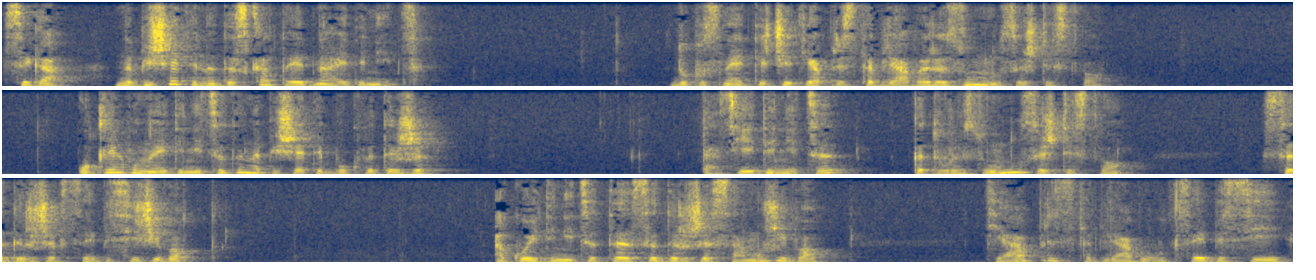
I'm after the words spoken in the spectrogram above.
Сега напишете на дъската една единица. Допуснете, че тя представлява разумно същество. Отляво на единицата напишете буквата Ж. Тази единица, като разумно същество, съдържа в себе си живот. Ако единицата съдържа само живот, тя представлява от себе си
